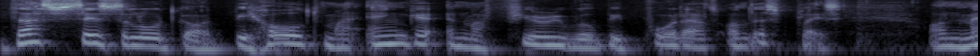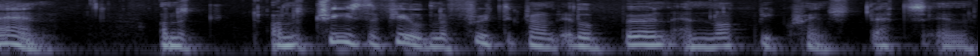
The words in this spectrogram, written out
thus says the Lord God Behold, my anger and my fury will be poured out on this place, on man, on the, on the trees of the field and the fruit of the ground. It'll burn and not be quenched. That's in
